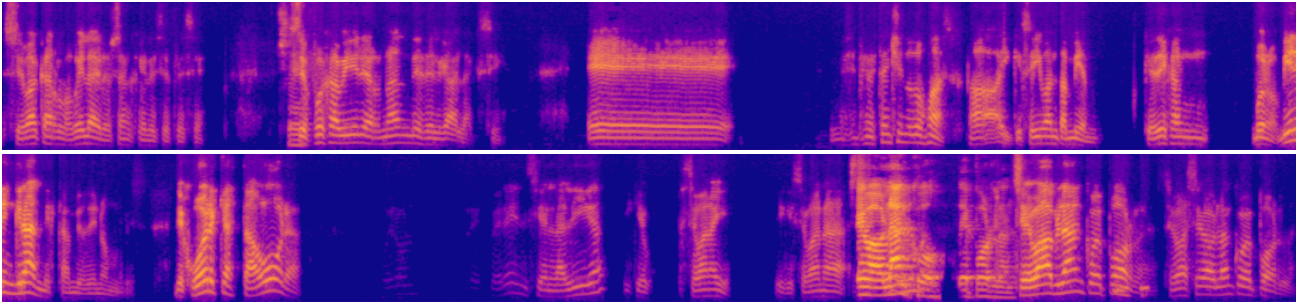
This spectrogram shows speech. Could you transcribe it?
se va Carlos Vela de Los Ángeles FC, se fue Javier Hernández del Galaxy. Eh, me están yendo dos más, ay, que se iban también, que dejan, bueno, vienen grandes cambios de nombres, de jugadores que hasta ahora en la liga y que se van a ir. Y que se van a. Se va Blanco de Portland. Se va Blanco de Portland. Se va Seba Blanco de Portland.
